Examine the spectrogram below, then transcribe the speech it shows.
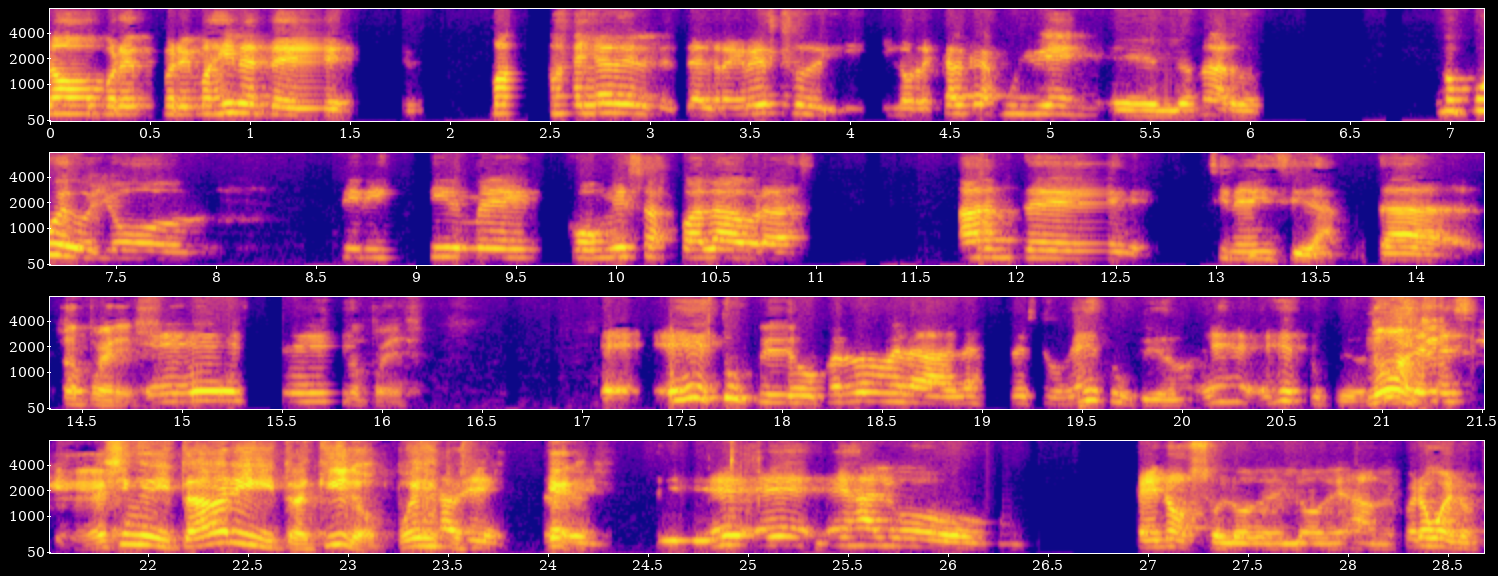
No, pero, imagínate, más allá del, regreso, y, lo recalcas muy bien, eh, Leonardo, no puedo yo dirigirme con esas palabras ante sin O no puedes. no puedes es estúpido, perdóname la, la, expresión, es estúpido, es, es estúpido. No, es, es, sin editar y tranquilo, puedes es, es, algo penoso lo de, lo de James. Pero bueno,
